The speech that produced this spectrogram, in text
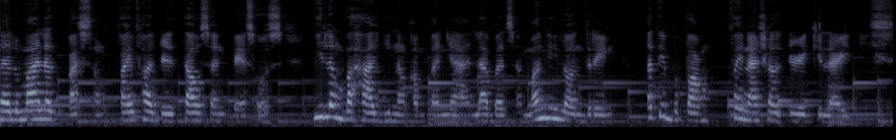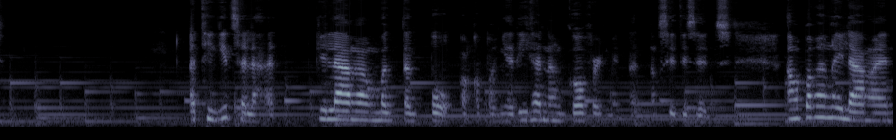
na lumalagpas ng 500,000 pesos bilang bahagi ng kampanya laban sa money laundering at iba pang financial irregularities. At higit sa lahat, kailangang magtagpo ang kapangyarihan ng government at ng citizens. Ang pangangailangan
